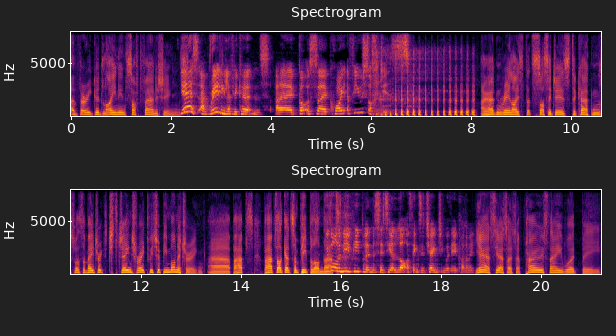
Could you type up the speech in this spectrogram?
a very good line in soft furnishings. Yes, uh, really lovely curtains. Uh, got us uh, quite a few sausages. I hadn't realised that sausages to curtains was the major exchange rate we should be monitoring. Uh, perhaps, perhaps I'll get some people on that. with all the new people in the city, a lot of things are changing with the economy. Yes, yes, I suppose they would be.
